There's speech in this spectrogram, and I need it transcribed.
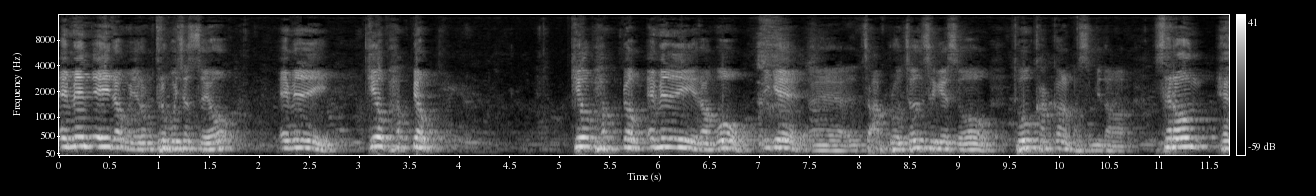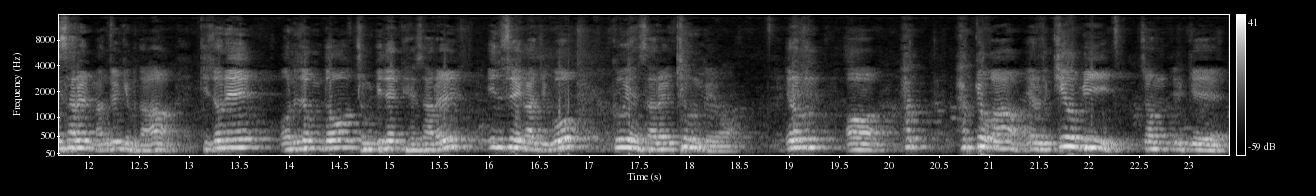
M&A라고 여러분 들어보셨어요? M&A 기업 합병 기업 합병 M&A라고 이게 에, 앞으로 전 세계에서 더 각광을 받습니다. 새로운 회사를 만들기보다 기존에 어느 정도 준비된 회사를 인수해 가지고 그 회사를 키우는 거예요. 여러분 어, 학, 학교가 예를 들어 기업이 좀 이렇게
